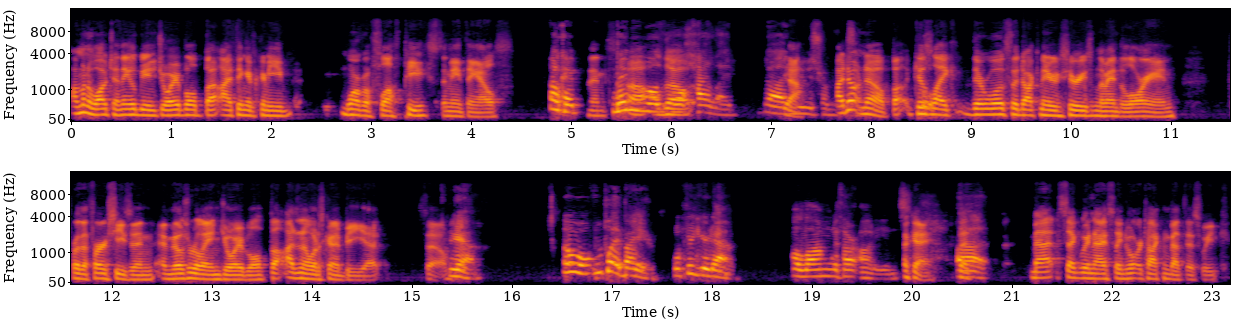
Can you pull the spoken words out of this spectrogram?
I'm going to watch. it. I think it'll be enjoyable, but I think it's going to be more of a fluff piece than anything else. Okay, maybe uh, we'll, although we'll highlight uh, Yeah. news from. I don't know, but because Cool. like there was the documentary series on the Mandalorian for the first season, and those were really enjoyable. But I don't know what it's going to be yet. So Yeah. Oh, we'll, we'll play it by ear. We'll figure it out along with our audience. okay, Uh, Matt, segue nicely into what we're talking about this week.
